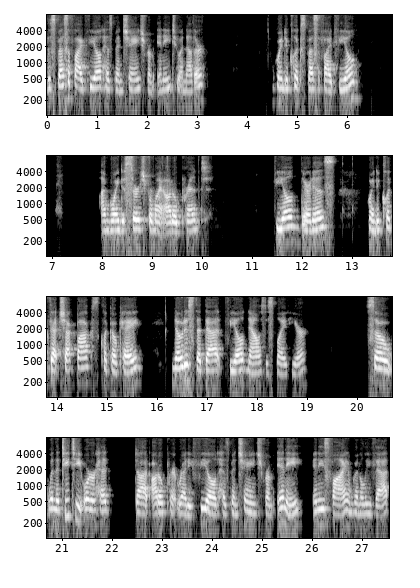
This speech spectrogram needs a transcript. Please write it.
the specified field has been changed from any to another. I'm going to click specified field. I'm going to search for my auto print field. There it is. I'm going to click that checkbox, click OK. Notice that that field now is displayed here. So when the TT order head dot auto print ready field has been changed from any, any's fine, I'm going to leave that,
